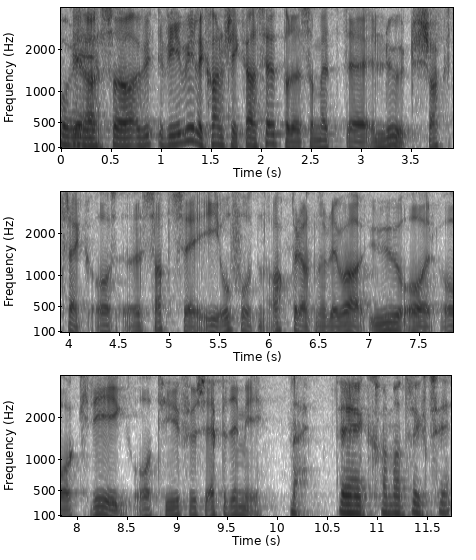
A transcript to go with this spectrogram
vi... Ja, så vi, vi, ville kanskje ikke ha sett på det som et uh, lurt sjakktrekk å uh, satse i Ofoten akkurat når det var uår og krig og tyfusepidemi. Nei, det kan man trygt si.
